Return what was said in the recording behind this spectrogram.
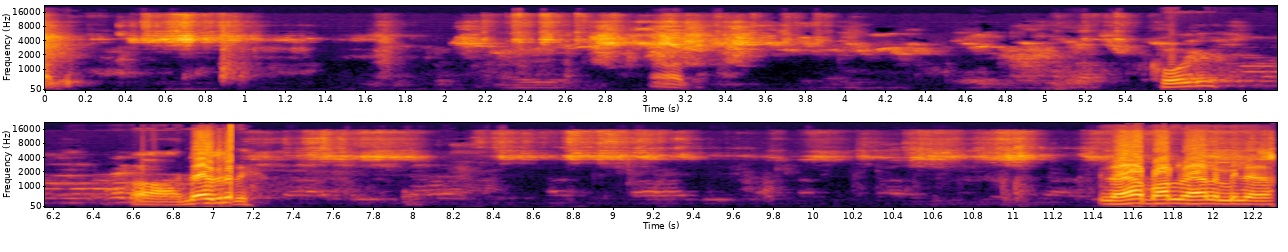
ਆ ਜੀ। ਖੋਲ ਦੀ ਲੈ ਵੀਰੇ। ਲੈ ਬਾਲ ਲੈ ਮਿਲਿਆ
